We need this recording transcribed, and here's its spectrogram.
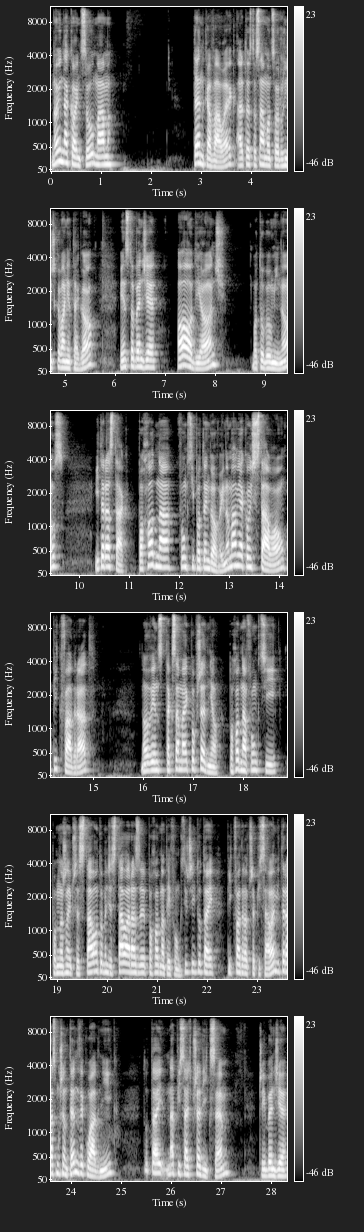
No i na końcu mam ten kawałek, ale to jest to samo co różniczkowanie tego, więc to będzie odjąć, bo tu był minus. I teraz tak, pochodna funkcji potęgowej. No mam jakąś stałą, pi kwadrat, no więc tak samo jak poprzednio. Pochodna funkcji pomnożonej przez stałą to będzie stała razy pochodna tej funkcji, czyli tutaj pi kwadrat przepisałem i teraz muszę ten wykładnik tutaj napisać przed x, czyli będzie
